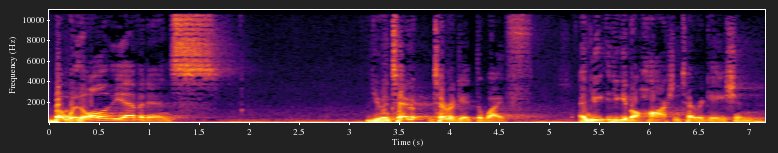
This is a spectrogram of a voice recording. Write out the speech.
but with all of the evidence, you inter- interrogate the wife. And you, you give a harsh interrogation,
